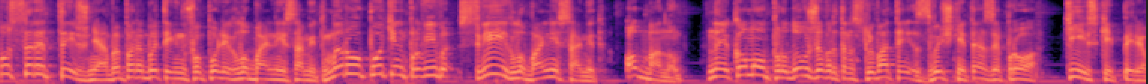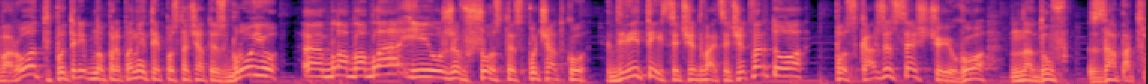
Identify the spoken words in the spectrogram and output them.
Посеред тижня, аби перебити в інфополі глобальний саміт миру, Путін провів свій глобальний саміт обману, на якому продовжив ретранслювати звичні тези про київський переворот, потрібно припинити постачати зброю, е, бла бла бла. І уже в шосте з початку 2024-го поскаржився, що його надув запад.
